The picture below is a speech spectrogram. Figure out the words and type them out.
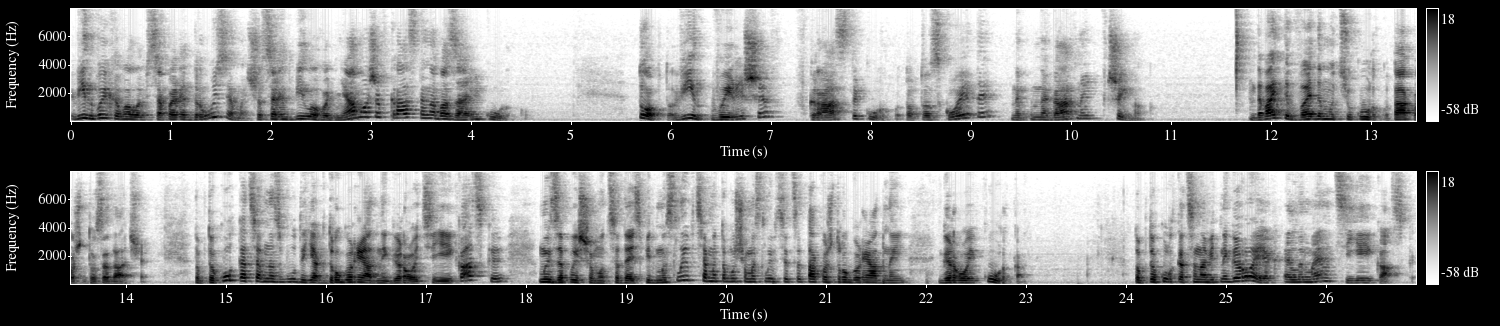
Він вихвалився перед друзями, що серед білого дня може вкрасти на базарі курку. Тобто він вирішив вкрасти курку, тобто скоїти негарний вчинок. Давайте введемо цю курку також до задачі. Тобто курка це в нас буде як другорядний герой цієї казки. Ми запишемо це десь під мисливцями, тому що мисливці це також другорядний герой курка. Тобто курка це навіть не герой, а як елемент цієї казки.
